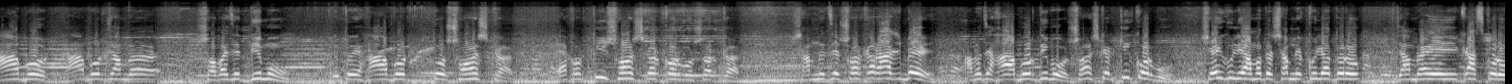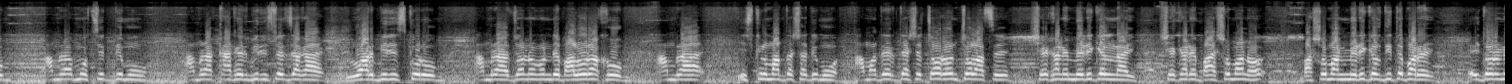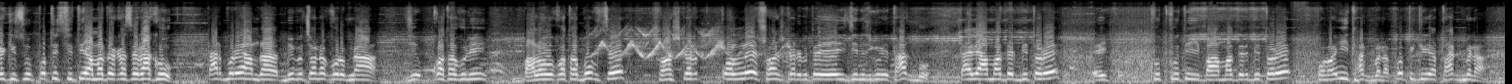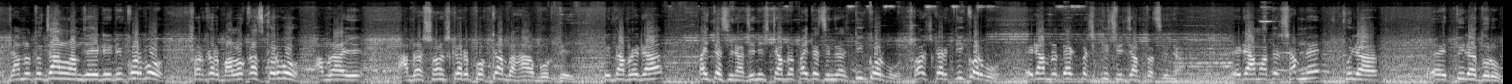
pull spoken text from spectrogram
হা vote হা vote যে আমরা সবাই যে দিমু কিন্তু এই হা ভোট তো সংস্কার। এখন কি সংস্কার করব সরকার? সামনে যে সরকার আসবে, আমরা যে হা ভোট দিব, সংস্কার কি করব? সেইগুলি আমাদের সামনে খুলে ধরুক যে আমরা এই কাজ করুম। আমরা মসজিদ দিমু, আমরা কাঠের ব্রিজের জায়গায় লোয়ার ব্রিজ করুম, আমরা জনগণকে ভালো রাখুম, আমরা স্কুল, মাদ্রাসা দিব আমাদের দেশে চর অঞ্চল আছে, সেখানে মেডিকেল নাই, সেখানে বাসমান বাসমান মেডিকেল দিতে পারে। এই ধরনের কিছু প্রতিশ্রুতি আমাদের কাছে রাখুক। তারপরে আমরা বিবেচনা করুক না যে কথাগুলি ভালো কথা বলছে, সংস্কার করলে সংস্কারের ভিতরে এই জিনিসগুলি থাকব। তাইলে আমাদের ভিতরে এই খুঁতখুতি বা আমাদের ভিতরে কোনো ই থাকবে না, প্রতিক্রিয়া থাকবে না। যে আমরা তো জানলাম যে এটি এটি করব, সরকার ভালো কাজ করব, আমরা আমরা সংস্কারের পক্ষে আমরা হা ভোট দিই। কিন্তু আমরা এটা পাইতেছি না, জিনিসটা আমরা পাইতেছি না। কি করব? সংস্কার কি করব? এটা আমরা দেখবে কিছুই জানতেছি না। এটা আমাদের সামনে ফুলা তুলা ধরুক।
